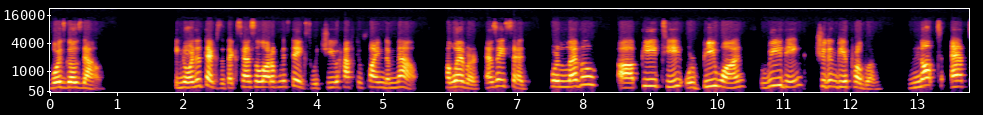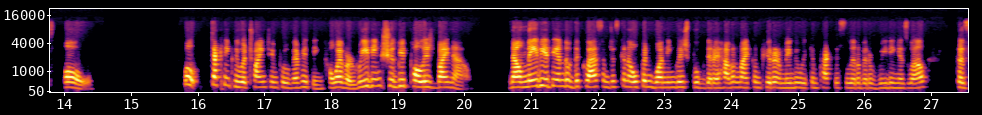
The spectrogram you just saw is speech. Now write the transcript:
voice goes down. Ignore the text. The text has a lot of mistakes, which you have to find them now. However, as I said, for level uh, PET or B1, reading shouldn't be a problem. Not at all. Well, technically, we're trying to improve everything. However, reading should be polished by now. Now, maybe at the end of the class, I'm just going to open one English book that I have on my computer, and maybe we can practice a little bit of reading as well. Because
